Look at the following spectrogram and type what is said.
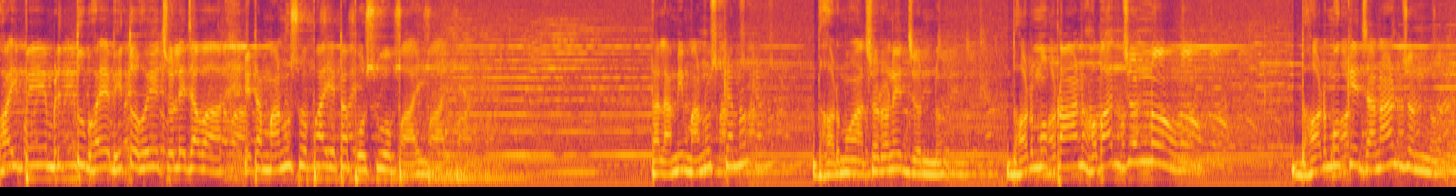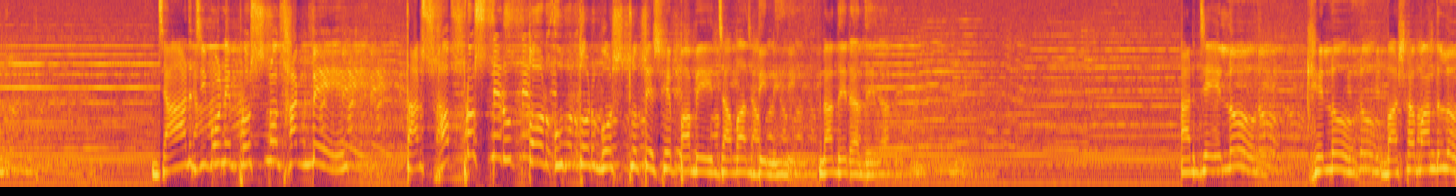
ভয় পেয়ে মৃত্যু ভয়ে ভীত হয়ে চলে যাওয়া, এটা মানুষও পায়, এটা পশুও পায়। তাহলে আমি মানুষ কেন? ধর্ম আচরণের জন্য ধর্মপ্রাণ হবার জন্য, ধর্মকে জানার জন্য। যার জীবনে প্রশ্ন থাকবে, তার সব প্রশ্নের উত্তর উত্তর গোষ্ঠতে সে পাবে যাবার দিনে। রাধে রাধে। আর যে এলো, খেলো, বাসা বাঁধলো,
